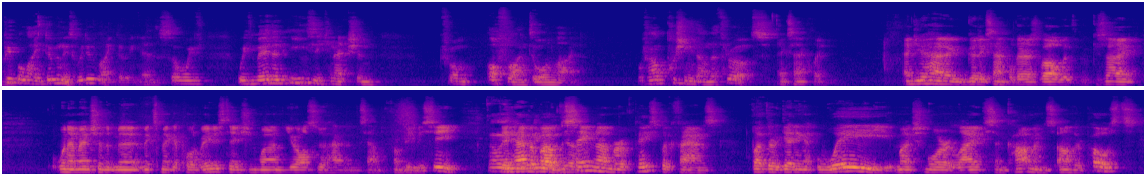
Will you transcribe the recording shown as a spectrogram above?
People like doing this. We do like doing it. So we've we've made an easy connection from offline to online without pushing it down their throats. Exactly. And you had a good example there as well with because I, when I mentioned the Mi- Mixed Megapol radio station one, you also had an example from BBC. Oh, they yeah, have yeah, about the same number of Facebook fans, but they're getting way much more likes and comments on their posts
